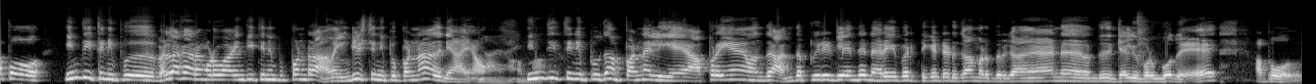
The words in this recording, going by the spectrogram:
அப்போது இந்தி திணிப்பு வெள்ளக்காரன் கூடவா இந்தி திணிப்பு பண்ணுறான் அவன் இங்கிலீஷ் திணிப்பு பண்ணால் அது நியாயம். இந்தி திணிப்பு தான் பண்ணலையே. அப்புறம் ஏன் வந்து அந்த பீரியட்லேருந்தே நிறைய பேர் டிக்கெட் எடுக்காமல் இருந்திருக்காங்கன்னு வந்து கேள்விப்படும்போது அப்போது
